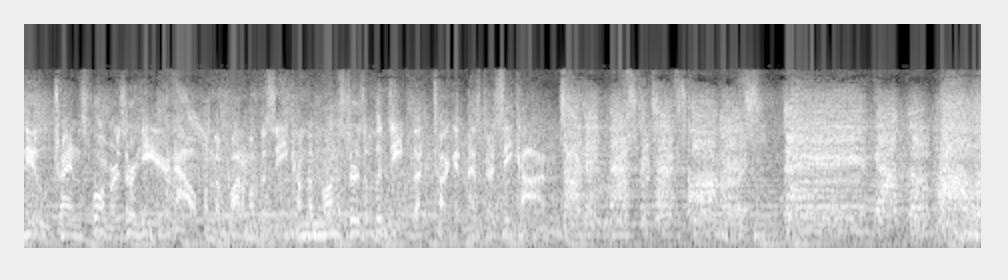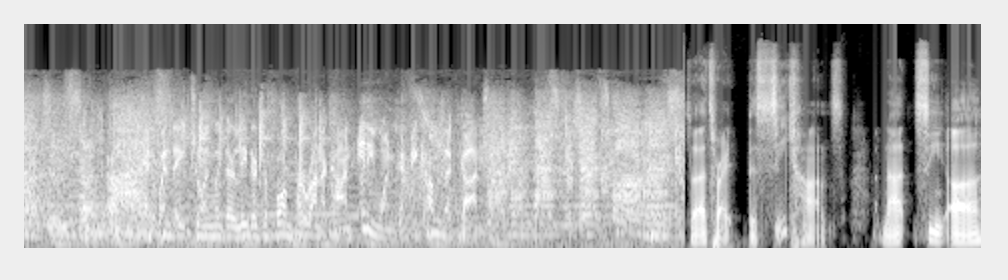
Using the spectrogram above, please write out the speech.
New Transformers are here. Now, from the bottom of the sea come the monsters of the deep, the Target Master Seacon. Target Master Transformers, they've got the power to surprise. And when they join with their leader to form Piranacon, anyone can become the gun. Target Master Transformers. So that's right, the Seacons, not C uh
